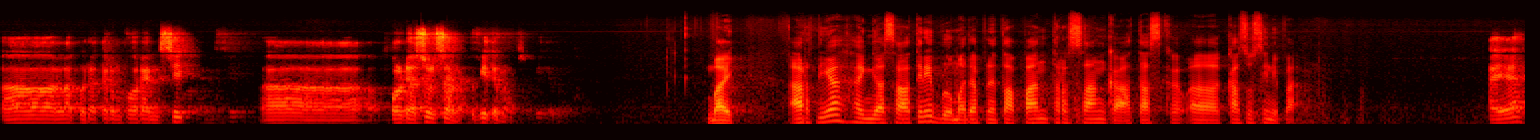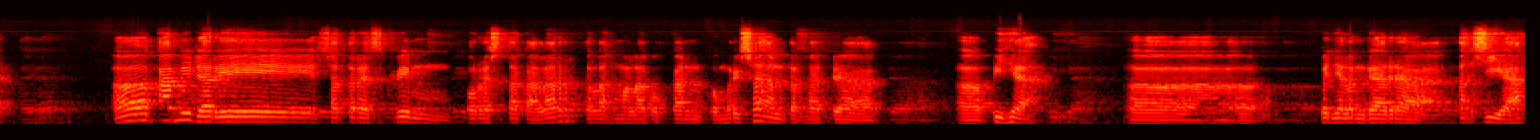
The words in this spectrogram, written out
e, laboratorium forensik e, Polda Sulsel, begitu Mas. Baik, artinya hingga saat ini belum ada penetapan tersangka atas e, kasus ini, Pak. Ya, Uh, kami dari Satreskrim Polresta Kalar telah melakukan pemeriksaan terhadap uh, pihak uh, penyelenggara takziah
